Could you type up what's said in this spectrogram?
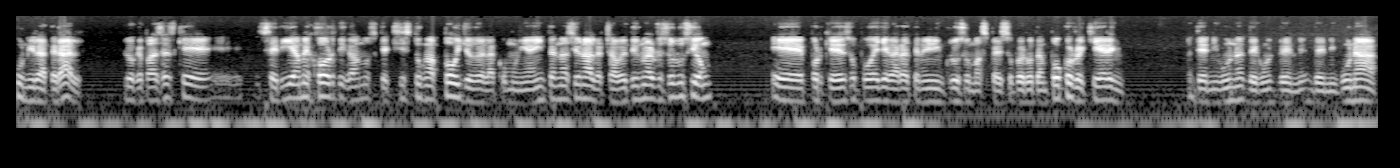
unilateral. Lo que pasa es que eh, sería mejor, digamos, que exista un apoyo de la comunidad internacional a través de una resolución, eh, porque eso puede llegar a tener incluso más peso, pero tampoco requieren de ninguna, de, ninguna,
